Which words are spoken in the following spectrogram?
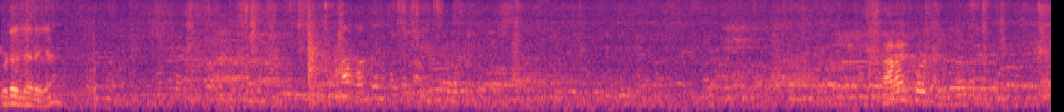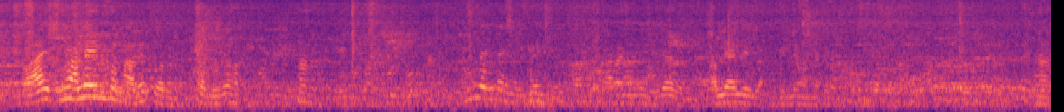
ವಿಡಿಯೋಲಿಯರಿಗೆ ನಾರಾಯಣ ಕೋಟೆ ಆಯ್ತು, ನೀವು ಅಲ್ಲೇ ಇರಿ ಸರ್ ಅದೇ ತೋರಿ. ಇಲ್ಲ. ಅಲ್ಲೇ ಇಲ್ಲ. ಇಲ್ಲೇ ಒಂದೇ ಕಡೆ. ಹಾಂ.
